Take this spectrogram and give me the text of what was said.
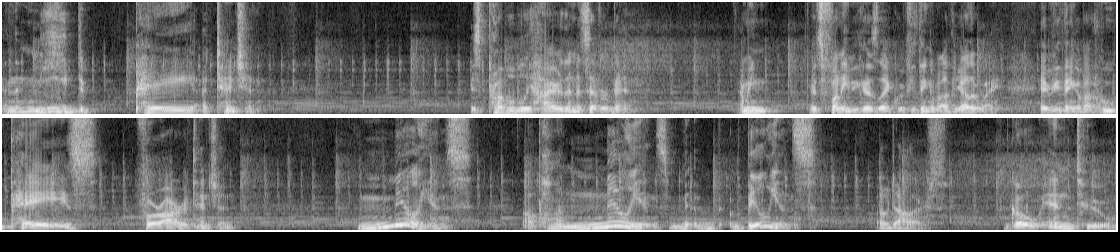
And the need to pay attention is probably higher than it's ever been. I mean, it's funny because, like, if you think about it the other way, if you think about who pays for our attention, millions upon millions, billions of dollars go into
